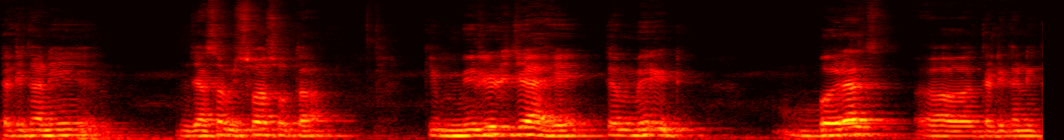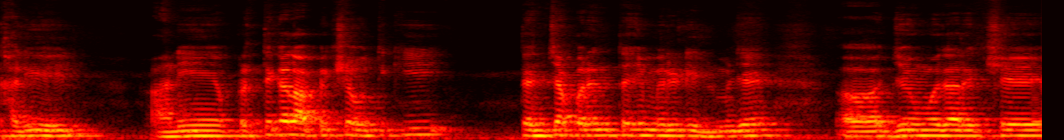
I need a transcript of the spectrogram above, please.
त्या ठिकाणी म्हणजे असा विश्वास होता की मिरिट जे आहे ते मिरिट बऱ्याच त्या ठिकाणी खाली येईल. आणि प्रत्येकाला अपेक्षा होती की त्यांच्यापर्यंत हे मेरिट येईल. म्हणजे जे उमेदवार एकशे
